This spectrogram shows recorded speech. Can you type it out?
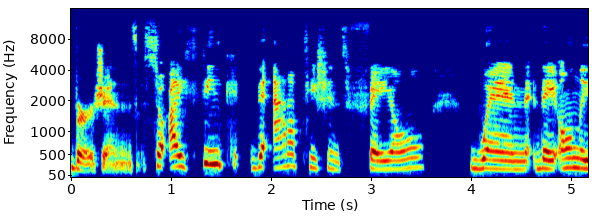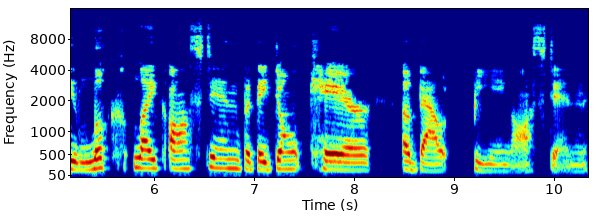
versions. So I think the adaptations fail when they only look like Austen, but they don't care about being Austen.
